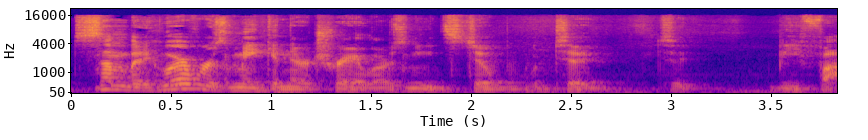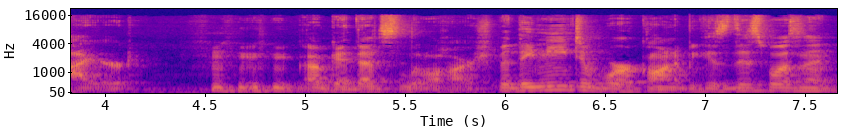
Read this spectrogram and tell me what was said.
somebody, whoever's making their trailers needs to, to, to be fired. okay, that's a little harsh, but they need to work on it because this wasn't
